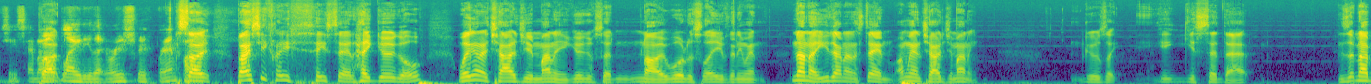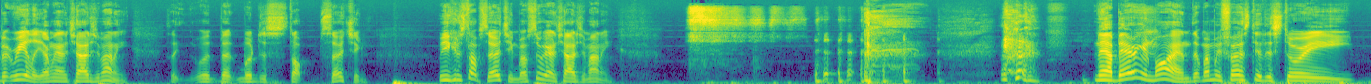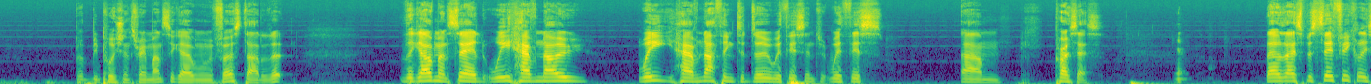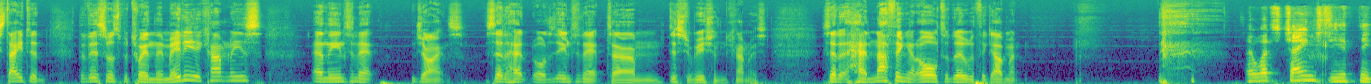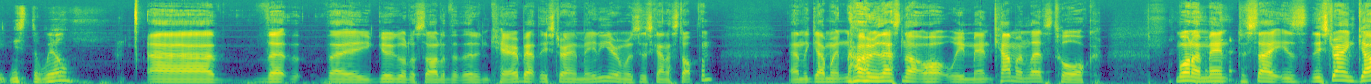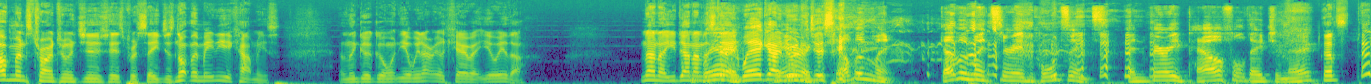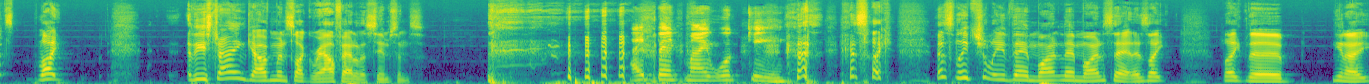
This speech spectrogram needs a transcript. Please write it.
She's an But- old lady that roosts with grandpa. so basically, he said, "Hey Google, we're going to charge you money." Google said, "No, we'll just leave." Then he went, "No, no, you don't understand. I'm going to charge you money." Google's like, "You you said that." Is it no? But really, I'm going to charge you money. It's like, well, but we'll just stop searching. Well, you can stop searching, but I'm still going to charge you money. now, bearing in mind that when we first did this story, be pushing three months ago when we first started it, the government said we have no, we have nothing to do with this with this um, process. Yep. They, they specifically stated that this was between the media companies and the internet giants. Said it had, or the internet um, distribution companies. Said it had nothing at all to do with the government. So what's changed, do you think, Mr. Will? Uh, that they Google decided that they didn't care about the Australian media and was just going to stop them. And the government, no, that's not what we meant. Come and let's talk. What I meant to say is the Australian government's trying to introduce these procedures, not the media companies. And then Google went, yeah, we don't really care about you either. No, no, you don't understand. We're, going to we're a introduce government. Governments are important and very powerful, don't you know? That's that's like the Australian government's like Ralph out of The Simpsons. I bent my Wookie. it's like that's literally their mind their mindset. It's like like the you know,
